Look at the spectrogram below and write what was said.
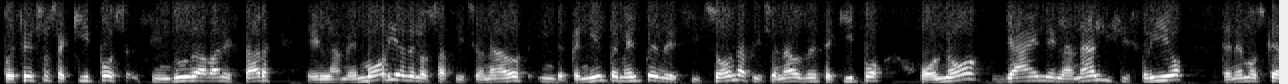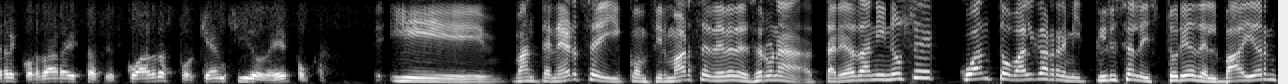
pues esos equipos sin duda van a estar en la memoria de los aficionados, independientemente de si son aficionados de ese equipo o no, ya en el análisis frío tenemos que recordar a estas escuadras porque han sido de época. Y mantenerse y confirmarse debe de ser una tarea, Dani. No sé cuánto valga remitirse a la historia del Bayern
